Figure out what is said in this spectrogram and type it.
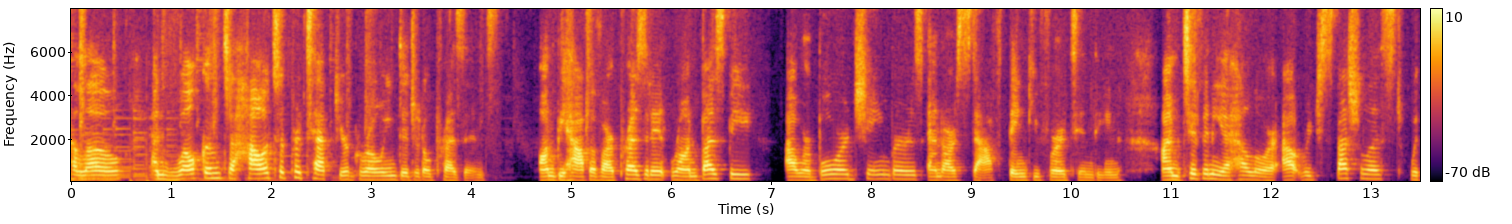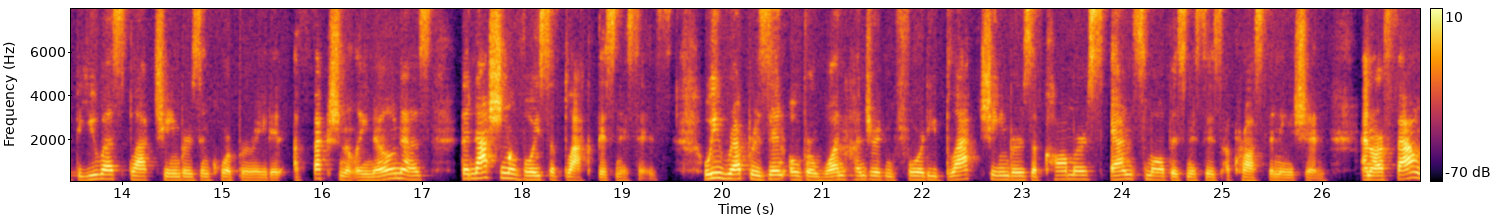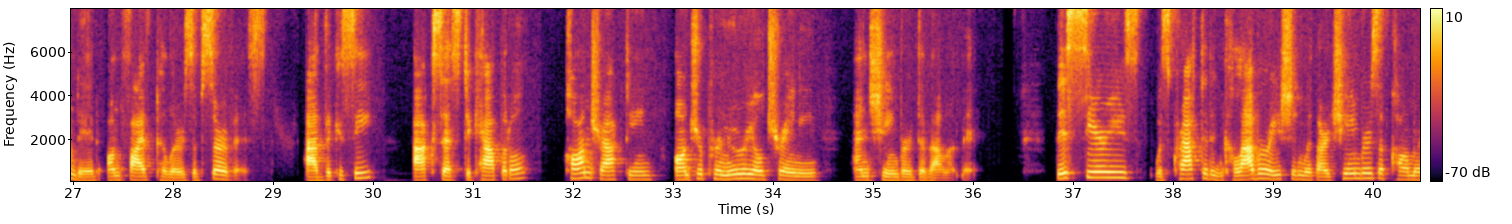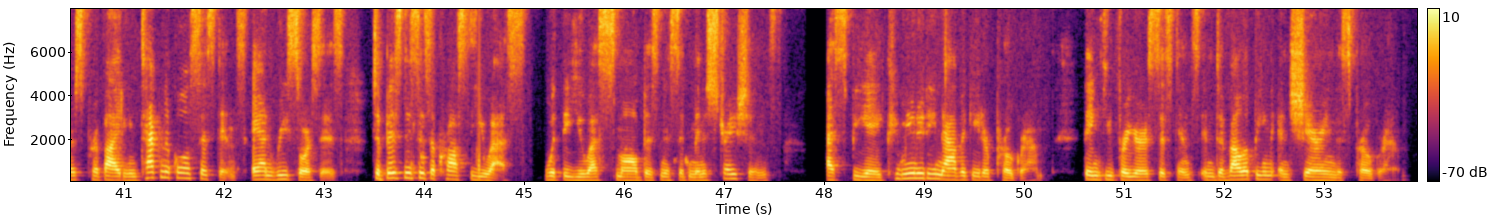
Hello, and welcome to How to Protect Your Growing Digital Presence. On behalf of our president, Ron Busby, our board, chambers, and our staff, thank you for attending. I'm Tiffany Ahelor, Outreach Specialist with the U.S. Black Chambers Incorporated, affectionately known as the National Voice of Black Businesses. We represent over 140 Black chambers of commerce and small businesses across the nation and are founded on five pillars of service advocacy, access to capital, contracting, entrepreneurial training, and chamber development. This series was crafted in collaboration with our chambers of commerce, providing technical assistance and resources to businesses across the US with the US Small Business Administration's SBA Community Navigator Program. Thank you for your assistance in developing and sharing this program.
